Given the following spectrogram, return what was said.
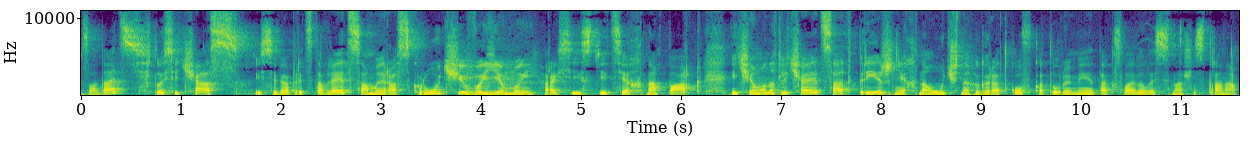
задать, что сейчас из себя представляет самый раскручиваемый российский технопарк и чем он отличается от прежних научных городков, которыми так славилась наша страна?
